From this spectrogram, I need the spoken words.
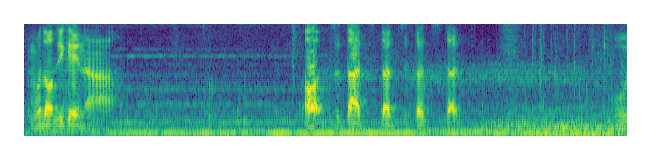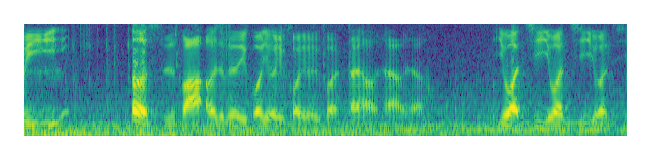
什么东西可以拿？哦，子弹，子弹，子弹，子弹。飞二十发，哦，这边有一关，又一关，又一关，太好，太好，太好。一万七，一万七，一万七。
